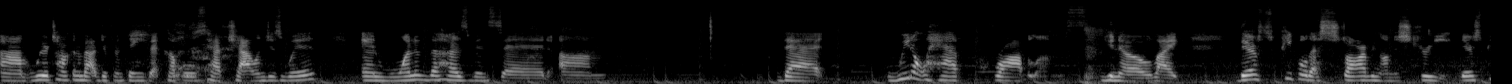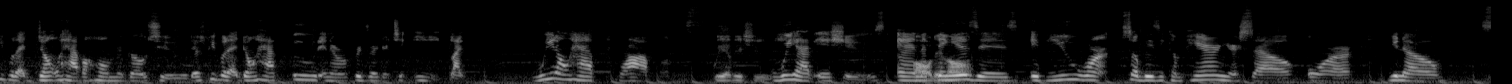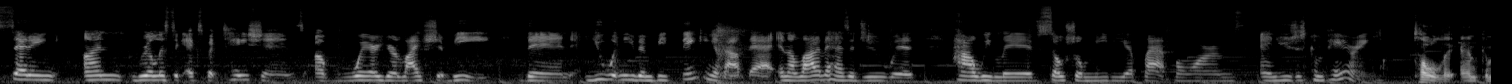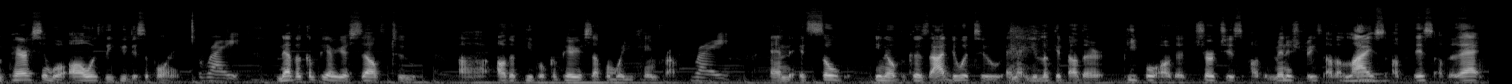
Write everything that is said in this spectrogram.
um, we were talking about different things that couples have challenges with. And one of the husbands said um, that we don't have problems you know like there's people that's starving on the street. There's people that don't have a home to go to. There's people that don't have food in a refrigerator to eat. Like we don't have problems. We have issues. we have issues. And All the thing is is if you weren't so busy comparing yourself or you know setting unrealistic expectations of where your life should be then you wouldn't even be thinking about that and a lot of it has to do with how we live social media platforms and you just comparing Totally. And comparison will always leave you disappointed. right Never compare yourself to uh, other people. Compare yourself from where you came from. right And it's so, you know, because I do it too. And that you look at other people, other churches, other ministries, other lives, Mm-hmm. other this, other that.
